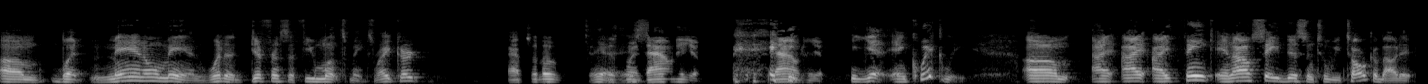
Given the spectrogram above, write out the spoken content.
Um, but man, oh man, what a difference a few months makes, right, Kurt? Absolutely. Yeah, Just went downhill. Downhill. yeah, and quickly. Um, I, I, I think, and I'll say this until we talk about it,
